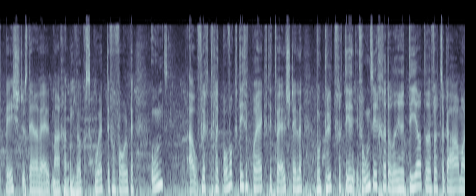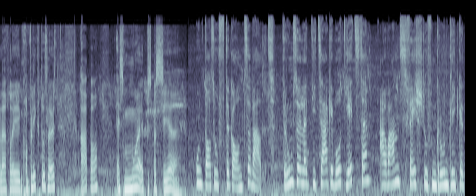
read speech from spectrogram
das Beste aus dieser Welt machen und wirklich das Gute verfolgen und auch vielleicht ein bisschen provokative Projekte in die Welt stellen, wo die Leute vielleicht verunsichert oder irritiert oder vielleicht sogar mal ein bisschen Konflikt auslöst. Aber es muss etwas passieren. Und das auf der ganzen Welt. Darum sollen die zehn Gebote jetzt, auch wenn sie fest auf dem Grund liegen,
